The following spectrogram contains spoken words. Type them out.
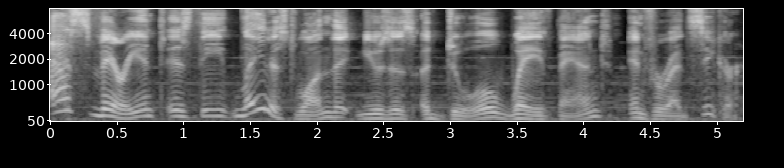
S variant is the latest one that uses a dual waveband infrared seeker.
